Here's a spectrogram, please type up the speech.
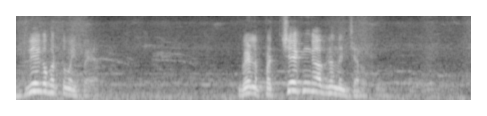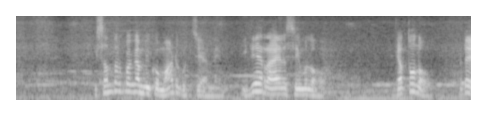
ఉద్వేగభరితమైపోయారు. వీళ్ళని ప్రత్యేకంగా అభినందించారు. ఈ సందర్భంగా మీకు మాట గుర్తు చేయాలి నేను. ఇదే రాయలసీమలో గతంలో అంటే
